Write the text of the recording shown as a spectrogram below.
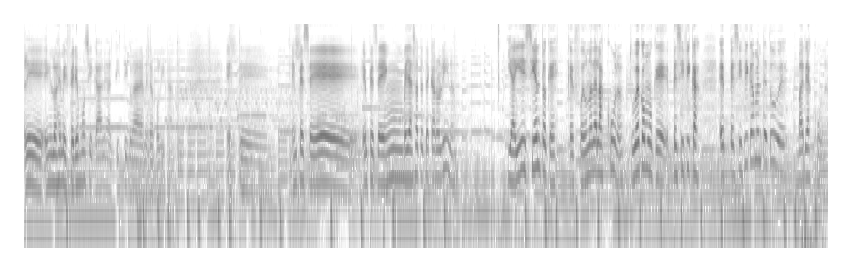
eh, en los hemisferios musicales, artísticos de la área metropolitana. Este, empecé, empecé en Bellas Artes de Carolina y ahí siento que, que fue una de las cunas. Tuve como que específicas, específicamente tuve varias cunas,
